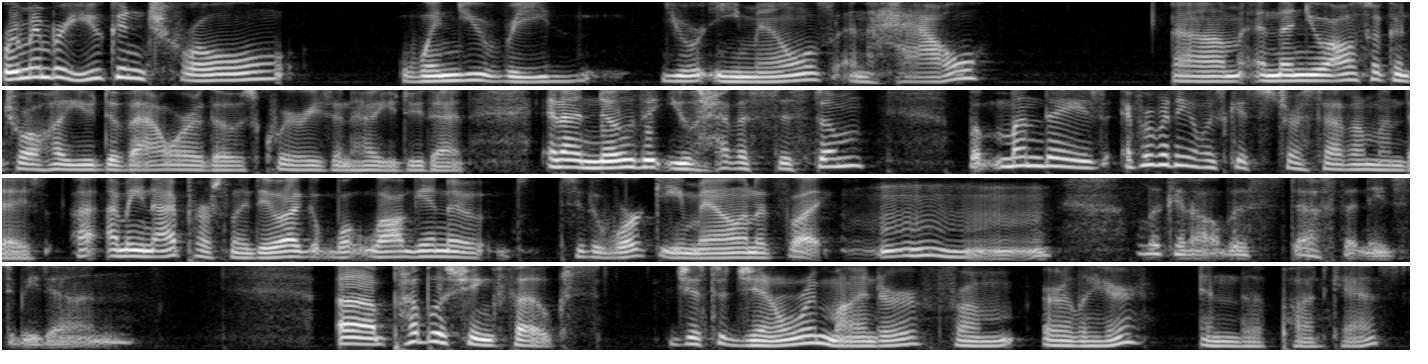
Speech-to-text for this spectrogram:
Remember, you control when you read your emails and how. Um, and then you also control how you devour those queries and how you do that. And I know that you have a system, but Mondays, everybody always gets stressed out on Mondays. I, I mean, I personally do. I log into to the work email and it's like, mm, look at all this stuff that needs to be done. Uh, publishing folks, just a general reminder from earlier in the podcast.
